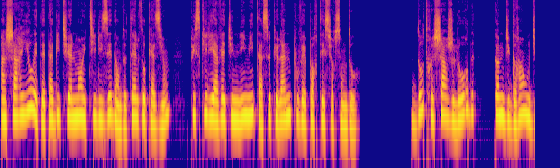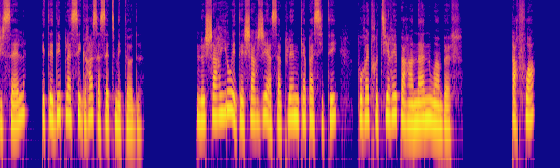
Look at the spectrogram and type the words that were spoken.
Un chariot était habituellement utilisé dans de telles occasions, puisqu'il y avait une limite à ce que l'âne pouvait porter sur son dos. D'autres charges lourdes, comme du grain ou du sel, étaient déplacées grâce à cette méthode. Le chariot était chargé à sa pleine capacité pour être tiré par un âne ou un bœuf. Parfois,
